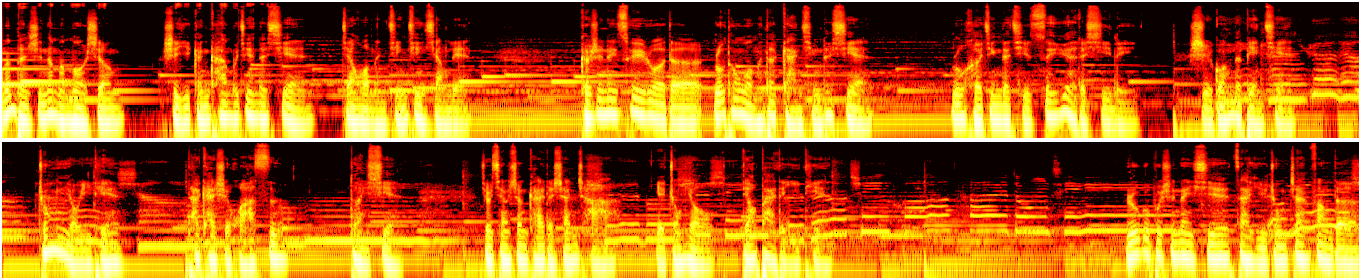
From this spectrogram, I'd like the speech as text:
我们本是那么陌生，是一根看不见的线将我们紧紧相连。可是那脆弱的，如同我们的感情的线，如何经得起岁月的洗礼、时光的变迁？终于有一天，它开始滑丝、断线，就像盛开的山茶，也终有凋败的一天。如果不是那些在雨中绽放的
